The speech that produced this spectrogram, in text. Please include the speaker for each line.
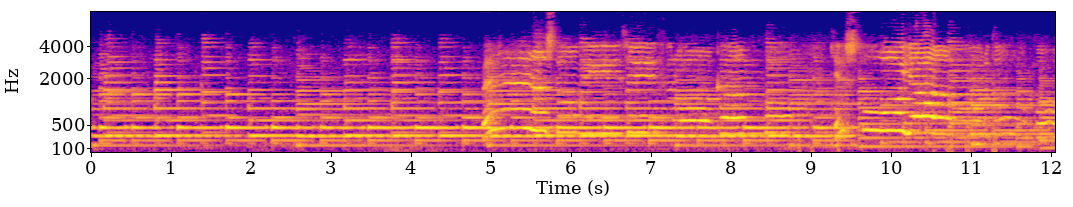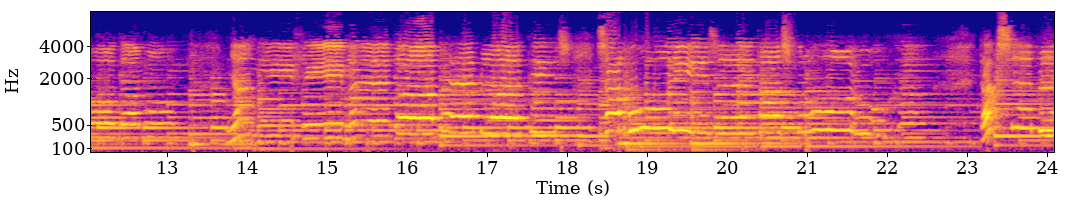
Speaker 1: Πέρα στο μυζιθρό καμπό και στο γιαούρτο ποταμό μια νύφη με τα πέπλα της σαπούνιζε τα σπρώρουχα τα ξεπλέγει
